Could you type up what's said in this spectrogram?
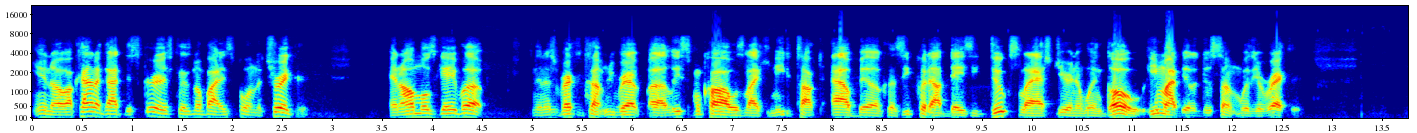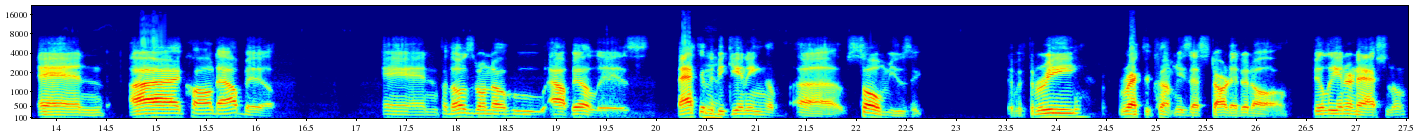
you know, I kind of got discouraged because nobody's pulling the trigger, and I almost gave up and his record company rep, uh, Lisa McCall, was like, "You need to talk to Al Bell because he put out Daisy Dukes last year and it went gold. He might be able to do something with your record." And I called Al Bell. And for those who don't know who Al Bell is, back in yeah. the beginning of uh, soul music, there were three record companies that started it all: Philly International,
